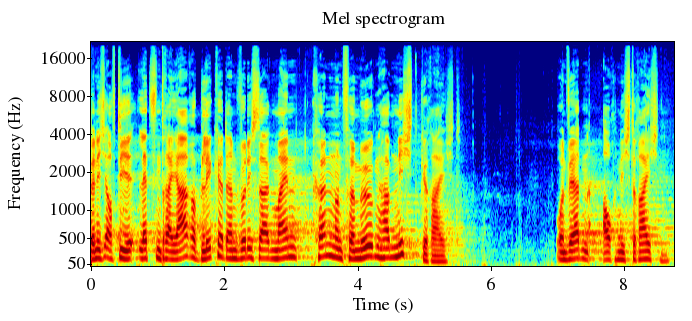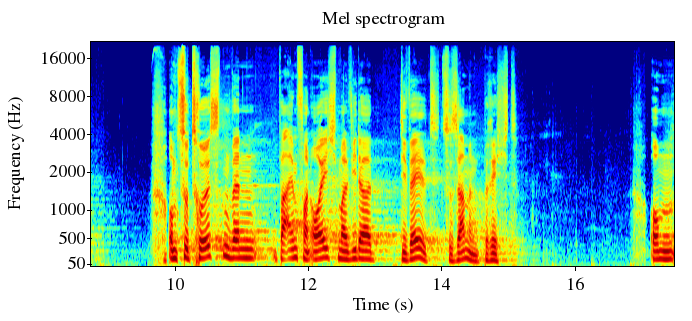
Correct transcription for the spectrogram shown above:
Wenn ich auf die letzten drei Jahre blicke, dann würde ich sagen, mein Können und Vermögen haben nicht gereicht und werden auch nicht reichen. Um zu trösten, wenn bei einem von euch mal wieder die Welt zusammenbricht. Um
